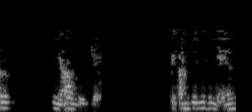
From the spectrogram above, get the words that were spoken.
hơn. Nó nhỏ hơn người trẻ. Cái tâm tôi nó nhẹ hơn.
